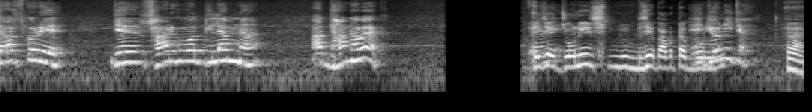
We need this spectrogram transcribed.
চাষ করে যে সার গোবর দিলাম না আর ধান হবে? এই যে জনির যে ব্যাপারটা এই জনিটা হ্যাঁ।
